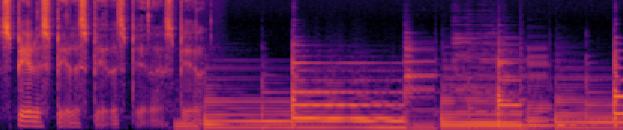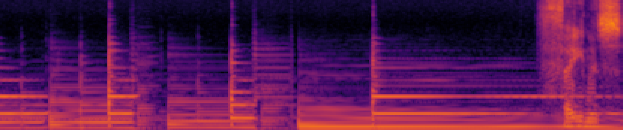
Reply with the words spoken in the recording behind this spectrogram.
spelen, spelen, spelen, spelen, spelen. Famous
